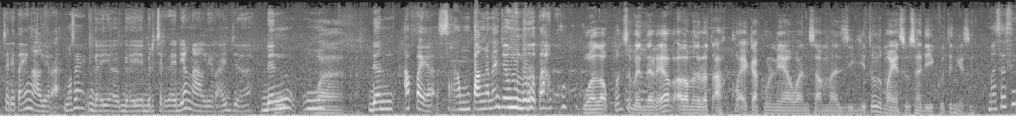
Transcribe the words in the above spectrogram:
ceritanya ngalir maksudnya gaya gaya bercerita dia ngalir aja dan Wah. dan apa ya serampangan aja menurut aku Walaupun sebenarnya kalau menurut aku Eka Kurniawan sama Ziggy itu lumayan susah diikutin gak sih? masa sih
